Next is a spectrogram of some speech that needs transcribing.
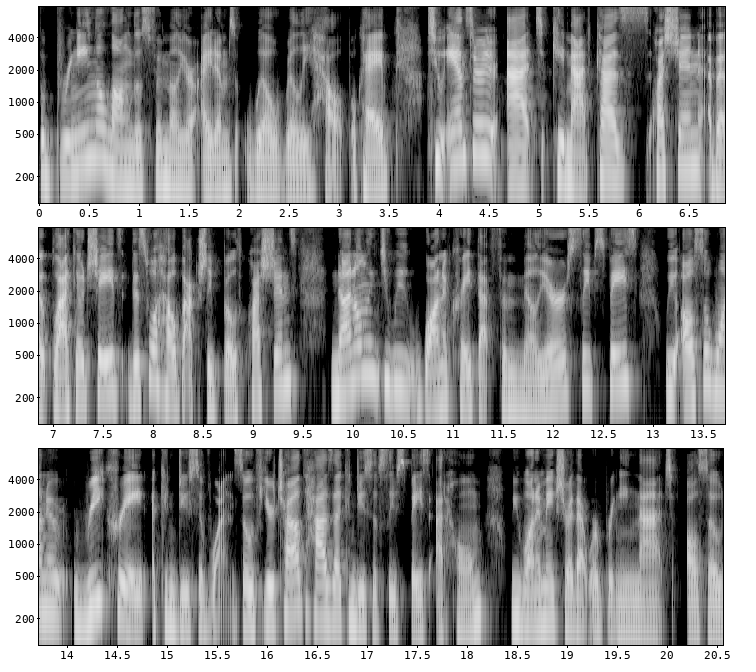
but bringing along those familiar items will really help. Okay. To answer at Kmatka's question about blackout shades, this will help actually both questions. Not only do we want to create that familiar sleep space, we also want to recreate a conducive one. So if your child has a conducive sleep space at home, we want to make sure that we're bringing that also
